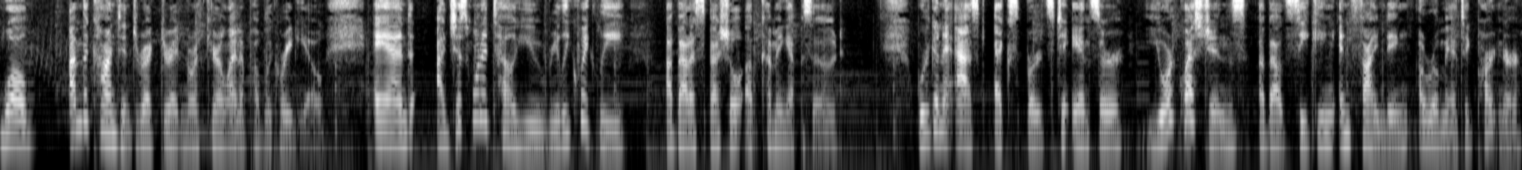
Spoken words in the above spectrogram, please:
Well, I'm the content director at North Carolina Public Radio, and I just want to tell you really quickly about a special upcoming episode. We're going to ask experts to answer your questions about seeking and finding a romantic partner,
